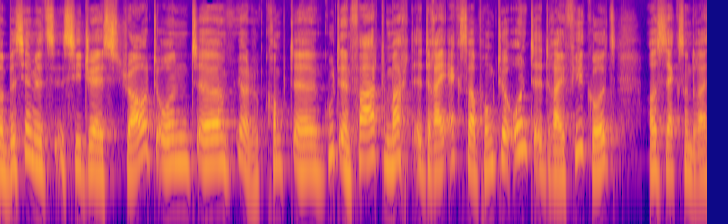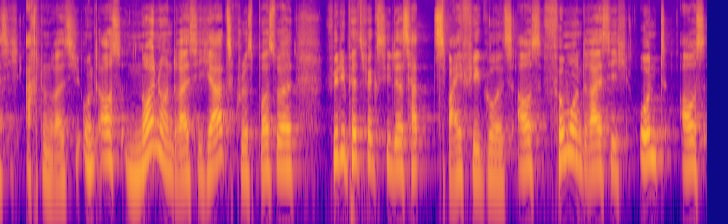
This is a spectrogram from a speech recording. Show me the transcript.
so ein bisschen mit CJ Stroud und äh, ja, kommt äh, gut in Fahrt, macht äh, drei Extrapunkte und äh, drei Field Goals aus 36, 38 und aus 39 Yards. Chris Boswell für die Pittsburgh Steelers hat zwei Field Goals aus 35 und aus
